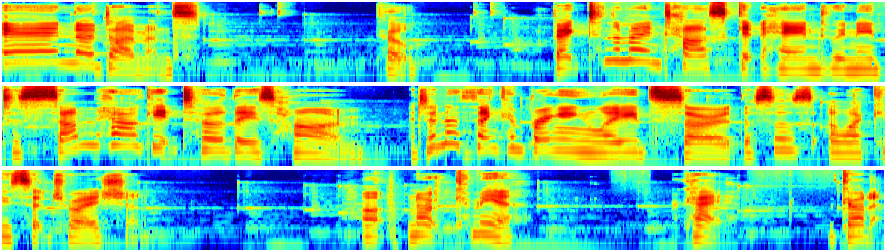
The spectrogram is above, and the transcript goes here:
And no diamonds. Cool. Back to the main task at hand, we need to somehow get two of these home. I didn't think of bringing leads, so this is a lucky situation. Oh, no, come here. Okay, we got it.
